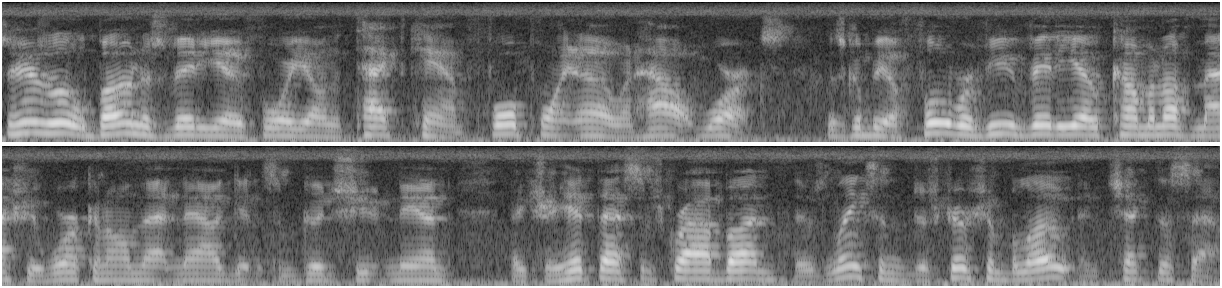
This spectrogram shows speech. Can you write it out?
So here's a little bonus video for you on the Tactacam 4.0 and how it works. There's going to be a full review video coming up. I'm actually working on that now, getting some good shooting in. Make sure you hit that subscribe button. There's links in the description below and check this out.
